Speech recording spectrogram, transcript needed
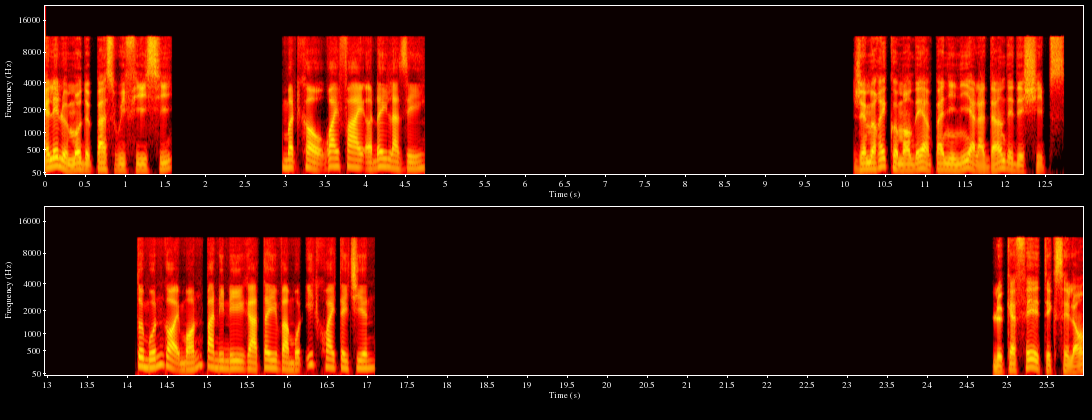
Quel est le mot de passe Wi-Fi ici? Mật khẩu Wi-Fi ở đây là gì? J'aimerais commander un panini à la dinde et des chips. Tôi muốn gọi món panini gà tây và một ít khoai tây chiên. Le café est excellent.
